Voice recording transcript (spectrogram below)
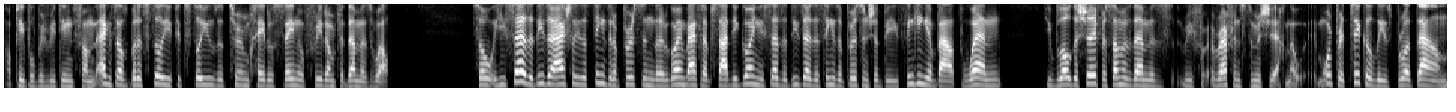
how people be redeemed from the exiles. But it's still you could still use the term cherusenu, freedom for them as well. So he says that these are actually the things that a person, that I'm going back to the Saadia Gaon, he says that these are the things a person should be thinking about when you blow the shofar. Some of them is refer, reference to Mashiach. Now, more particularly, is brought down,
